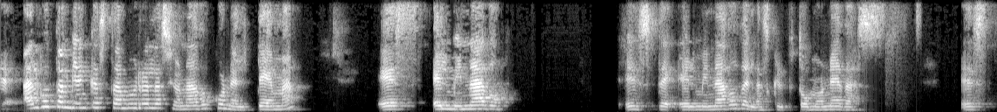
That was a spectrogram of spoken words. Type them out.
Eh, algo también que está muy relacionado con el tema es el minado este, el minado de las criptomonedas. Este,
